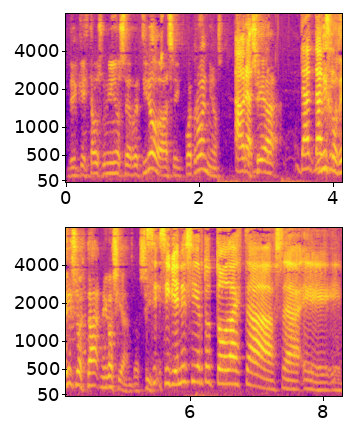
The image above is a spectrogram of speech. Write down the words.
del que Estados Unidos se retiró hace cuatro años. Ahora, o sea, Lejos de eso está negociando. Sí. Si, bien es cierto todas estas eh, eh,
